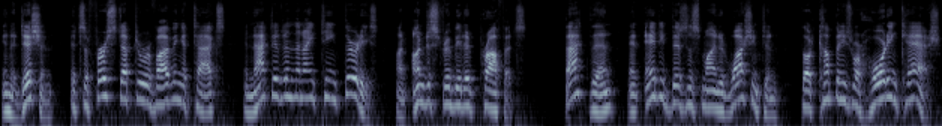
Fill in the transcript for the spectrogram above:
In addition, it's a first step to reviving a tax enacted in the 1930s on undistributed profits. Back then, an anti business minded Washington thought companies were hoarding cash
